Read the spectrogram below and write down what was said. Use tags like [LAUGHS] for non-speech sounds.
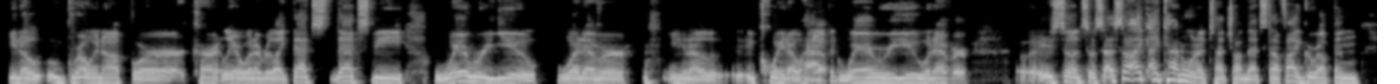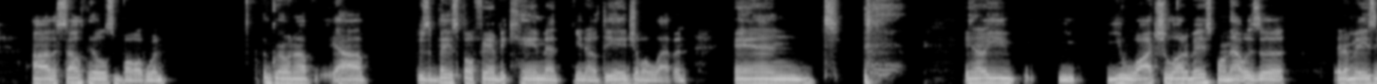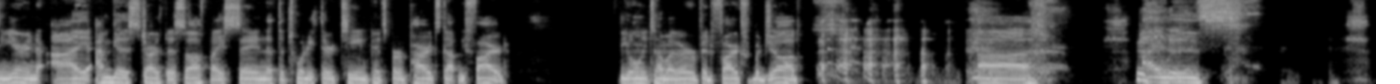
you know, growing up or currently or whatever, like that's that's the where were you whatever [LAUGHS] you know Cueto happened? Yep. Where were you whatever. Uh, so so so I, I kind of want to touch on that stuff. I grew up in uh, the South Hills, Baldwin. Growing up, uh, was a baseball fan. Became at you know the age of eleven, and [LAUGHS] you know you, you you watch a lot of baseball, and that was a an amazing year. And I, I'm going to start this off by saying that the 2013 Pittsburgh Pirates got me fired. The only time I've ever been fired from a job. [LAUGHS] uh, I was,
